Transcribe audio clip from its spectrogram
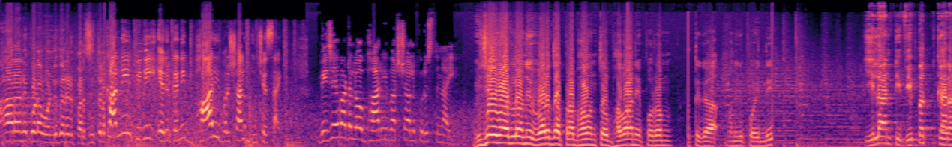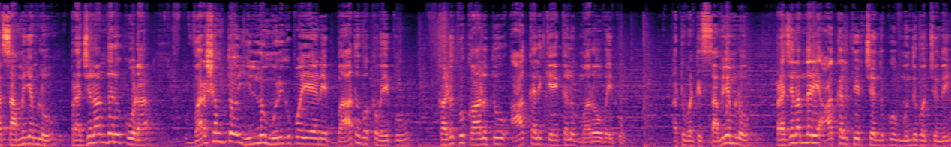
ఆహారాన్ని కూడా వండుకోలేని పరిస్థితులు. కని విని ఎరుగని భారీ వర్షాలు ముంచేశాయి. విజయవాడలో భారీ వర్షాలు కురుస్తున్నాయి. విజయవాడలోని వరద ప్రభావంతో భవానీపురం పూర్తిగా మునిగిపోయింది. ఇలాంటి విపత్కర సమయంలో ప్రజలందరూ కూడా వర్షంతో ఇల్లు మునిగిపోయాయనే బాధ ఒకవైపు కడుపు కాలుతూ ఆకలి కేకలు మరోవైపు. అటువంటి సమయంలో ప్రజలందరి ఆకలి తీర్చేందుకు ముందుకొచ్చింది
